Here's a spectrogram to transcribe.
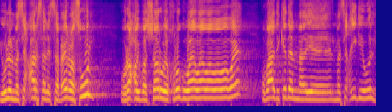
يقولوا المسيح ارسل السبعين رسول وراحوا يبشروا ويخرجوا و و و و و وبعد كده المسيح يجي يقول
